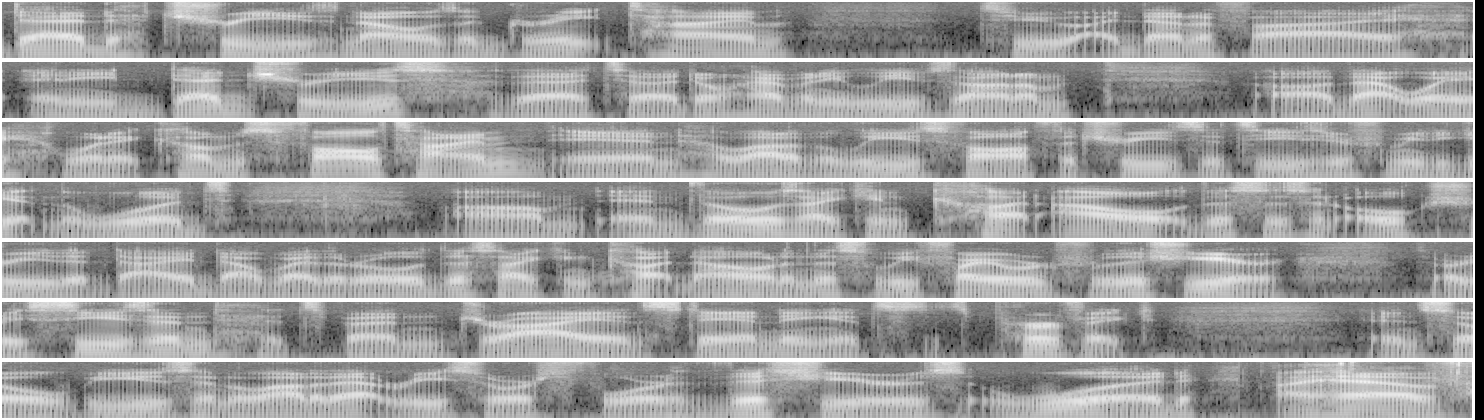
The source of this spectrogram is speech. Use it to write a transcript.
dead trees. Now is a great time to identify any dead trees that uh, don't have any leaves on them. Uh, that way, when it comes fall time and a lot of the leaves fall off the trees, it's easier for me to get in the woods um, and those I can cut out. This is an oak tree that died down by the road. This I can cut down and this will be firewood for this year. It's already seasoned, it's been dry and standing, it's, it's perfect. And so we'll be using a lot of that resource for this year's wood. I have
